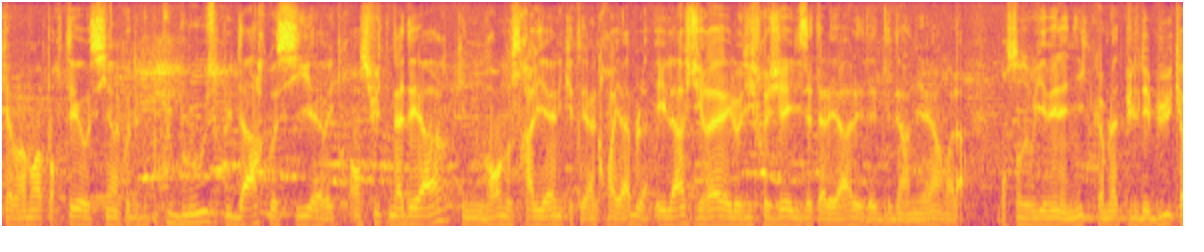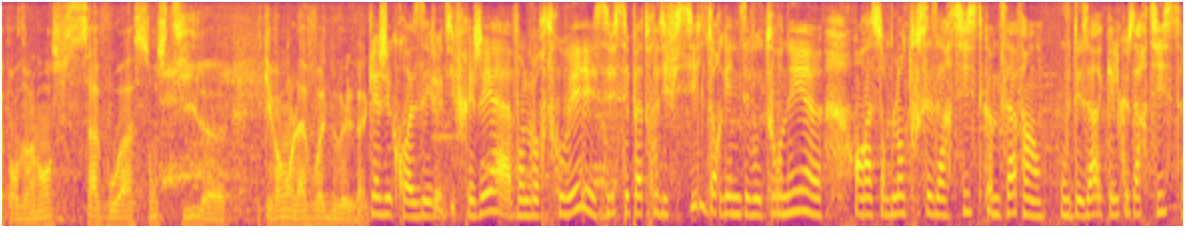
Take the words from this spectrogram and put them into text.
qui a vraiment apporté aussi un côté beaucoup plus blues, plus dark aussi. Avec ensuite Nadea, qui est une grande australienne qui était incroyable. Et là, je dirais Elodie Frégé, Elisette Aléa, les, les dernières, voilà. Bon, sans oublier Mélanie, comme là depuis le début, qui apporte vraiment sa voix, son style, euh, et qui est vraiment la voix de Nouvelle Vague. Là, j'ai croisé Elodie Frégé avant de vous retrouver. Et c'est, pas trop difficile d'organiser vos tournées euh, en rassemblant tous ces artistes comme ça, enfin, ou des, quelques artistes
